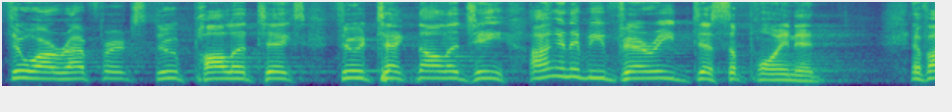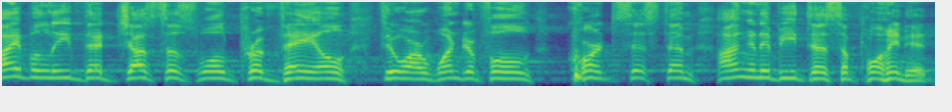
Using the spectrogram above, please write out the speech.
through our efforts, through politics, through technology, I'm going to be very disappointed. If I believe that justice will prevail through our wonderful court system, I'm going to be disappointed.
